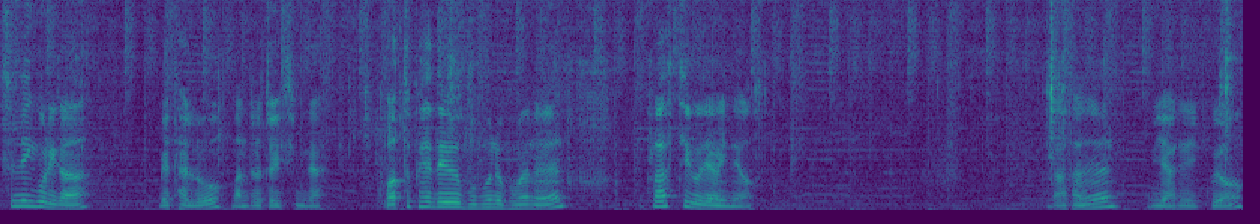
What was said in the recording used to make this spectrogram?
슬링고리가 메탈로 만들어져 있습니다. 버트 패드 부분을 보면은 플라스틱으로 되어 있네요. 나사는 위아래에 있고요.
